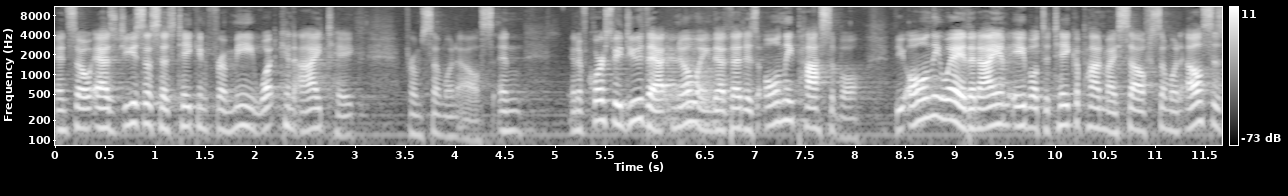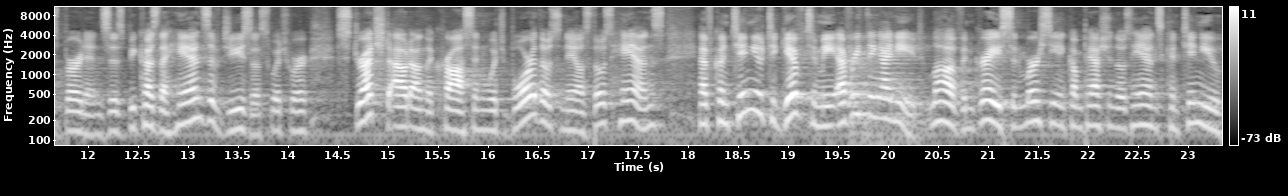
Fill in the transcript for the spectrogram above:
And so, as Jesus has taken from me, what can I take from someone else? And and of course, we do that knowing that that is only possible. The only way that I am able to take upon myself someone else's burdens is because the hands of Jesus, which were stretched out on the cross and which bore those nails, those hands have continued to give to me everything I need love and grace and mercy and compassion. Those hands continue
